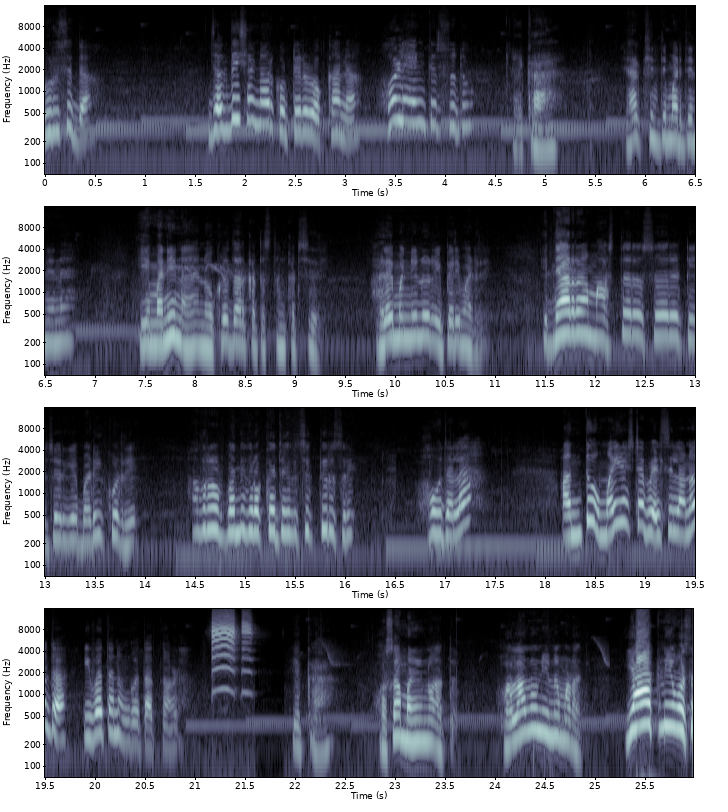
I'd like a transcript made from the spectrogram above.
ಗುರುಸಿದ್ದ ಜಗದೀಶ್ ಅಣ್ಣವ್ರು ಕೊಟ್ಟಿರೋ ರೊಕ್ಕನ ಹೊಳ್ಳಿ ಹೆಂಗೆ ತಿರ್ಸೋದು? ಯಾಕ? ಯಾಕೆ ಚಿಂತೆ ಮಾಡ್ತೀನಿ ನೀನು? ಈ ಮನಿನ ನೌಕರಿದಾರ ಕಟ್ಟಿಸ್ತಂಗೆ ಕಟ್ಸಿರಿ ಹಳೆ ಮನಿನೂ ರಿಪೇರಿ ಮಾಡಿರಿ. ಇದನ್ಯಾರ ಮಾಸ್ತರ್ ಸರ್ ಟೀಚರ್ಗೆ ಬಾಡಿಗೆ ಕೊಡ್ರಿ. ಅದ್ರ ಬಂದಿದ್ದು ರೊಕ್ಕ ಜಗದೀಶಕ್ಕೆ ಸಿಗ್ತಿರಿಸ್ರಿ ಹೌದಲ್ಲ? ಅಂತೂ ಮೈ ಅಷ್ಟೇ ಬೆಳೆಸಿಲ್ಲ ಅನ್ನೋದು ಇವತ್ತ ನಂಗೆ ಗೊತ್ತಾತ್ ನೋಡು. ಯಾಕ ಹೊಸ ಮನಿನೂ ಆತ. ಹೊಲನೂ ನೀನು ಮಾಡತ್ತಿ ಯಾಕೆ ನೀ ಹೊಸ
